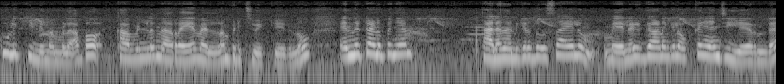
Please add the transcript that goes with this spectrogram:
കുളിക്കില്ലേ നമ്മൾ അപ്പോൾ കവിളിൽ നിറയെ വെള്ളം പിടിച്ചു വെക്കുമായിരുന്നു എന്നിട്ടാണ് ഇപ്പോൾ ഞാൻ തല നനയ്ക്കുന്ന ദിവസമായാലും മേലെഴുകാണെങ്കിലും ഒക്കെ ഞാൻ ചെയ്യാറുണ്ട്.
